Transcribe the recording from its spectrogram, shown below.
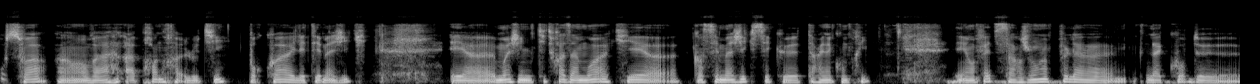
Ou soit hein, on va apprendre l'outil, pourquoi il était magique. Et euh, moi j'ai une petite phrase à moi qui est euh, quand c'est magique, c'est que t'as rien compris. Et en fait, ça rejoint un peu la, courbe de,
